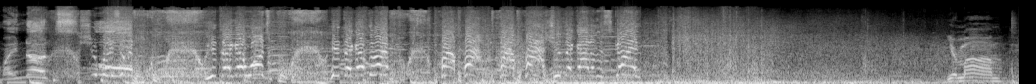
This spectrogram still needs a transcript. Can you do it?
My nuts! Shoot my somebody. Hit that guy once. Hit that guy to the left. Pa pa pa pa. Shoot that guy to the sky. Your mom.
